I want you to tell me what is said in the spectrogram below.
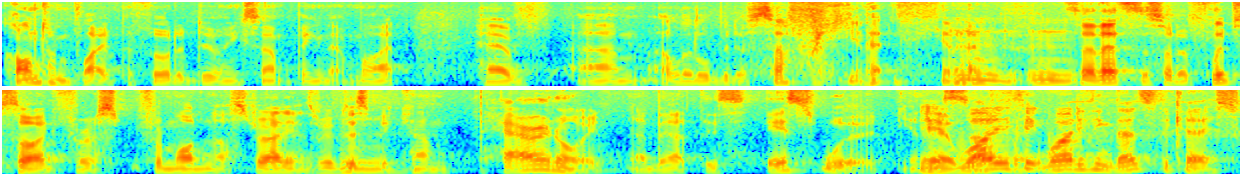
contemplate the thought of doing something that might have um, a little bit of suffering in it. You know? Mm, mm. So that's the sort of flip side for us, for modern Australians. We've just mm. become paranoid about this S word. You know, yeah. Why do you think? Why do you think that's the case?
